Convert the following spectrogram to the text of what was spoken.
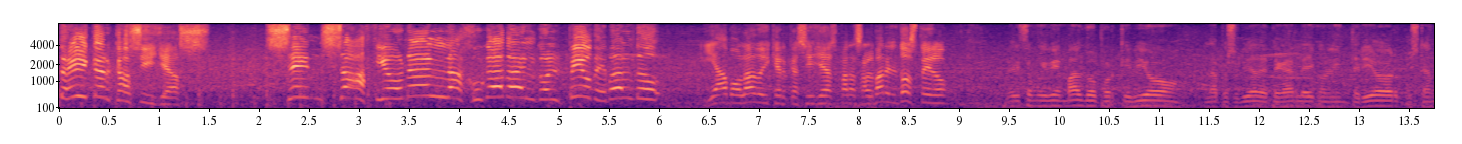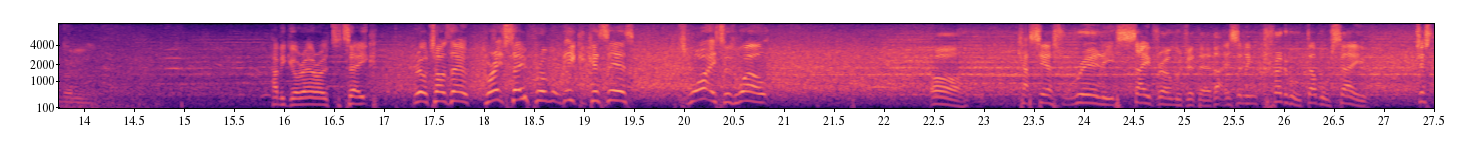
de Iker Casillas! Sensacional la jugada, el golpeo de Baldo. Y ha volado Iker Casillas para salvar el 2-0. Lo hizo muy bien Baldo porque vio la posibilidad de pegarle ahí con el interior, buscando el, Javi Guerrero to take. Real chance there. Great save from Iker Casillas. Twice as well. Oh, Casillas really saved Real Madrid there. That is an incredible double save. Just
